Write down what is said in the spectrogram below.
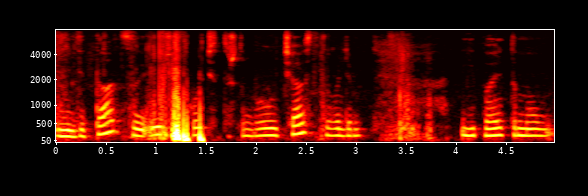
медитацию, и очень хочется, чтобы вы участвовали. И поэтому,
